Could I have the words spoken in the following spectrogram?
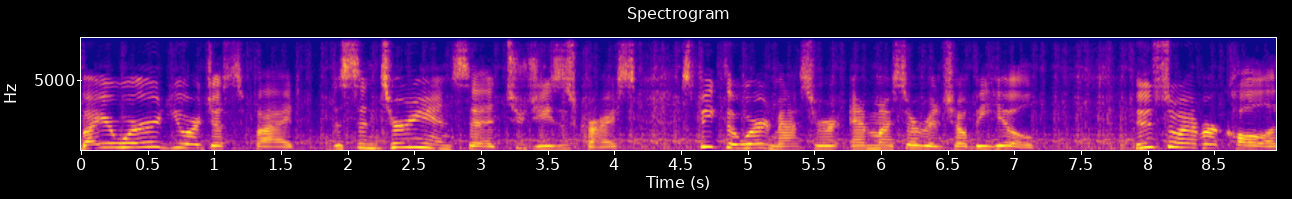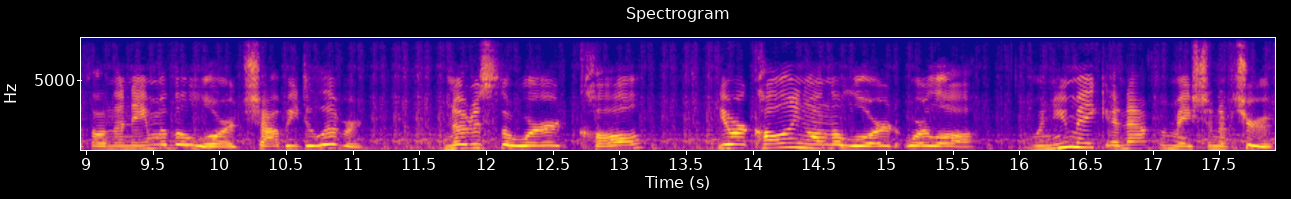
By your word you are justified. The centurion said to Jesus Christ, Speak the word, Master, and my servant shall be healed. Whosoever calleth on the name of the Lord shall be delivered. Notice the word call. You are calling on the Lord or law. When you make an affirmation of truth,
